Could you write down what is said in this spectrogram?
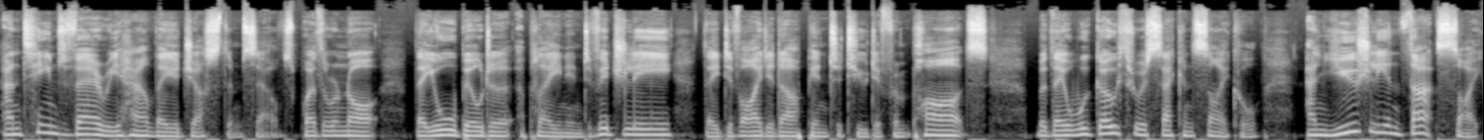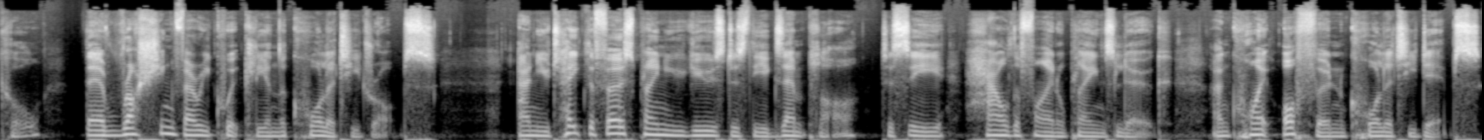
And teams vary how they adjust themselves, whether or not they all build a, a, plane individually, they divide it up into two different parts, but they will go through a second cycle. And usually in that cycle, they're rushing very quickly and the quality drops. And you take the first plane you used as the exemplar to see how the final planes look, and quite often quality dips.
